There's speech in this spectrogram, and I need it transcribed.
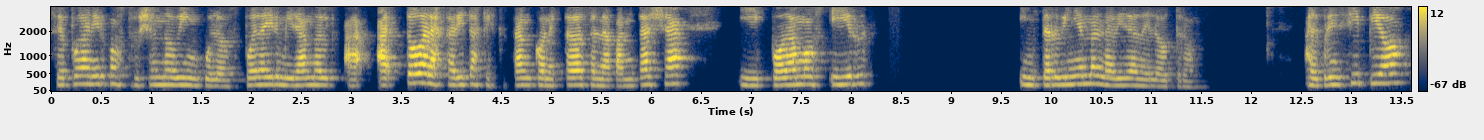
se puedan ir construyendo vínculos, pueda ir mirando a todas las caritas que están conectadas en la pantalla y podamos ir interviniendo en la vida del otro. Al principio,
